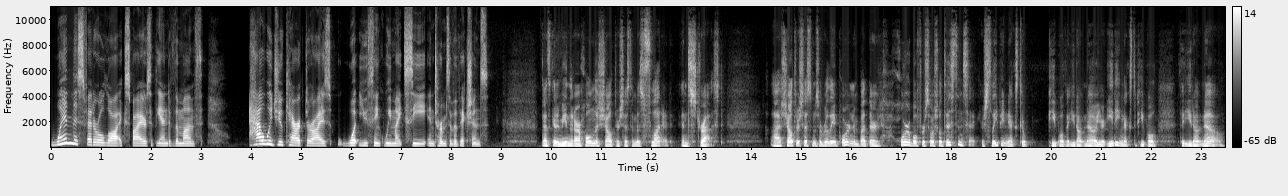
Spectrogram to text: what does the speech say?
When this federal law expires at the end of the month, how would you characterize what you think we might see in terms of evictions? That's going to mean that our homeless shelter system is flooded and stressed. Uh, shelter systems are really important, but they're horrible for social distancing. You're sleeping next to people that you don't know, you're eating next to people that you don't know.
